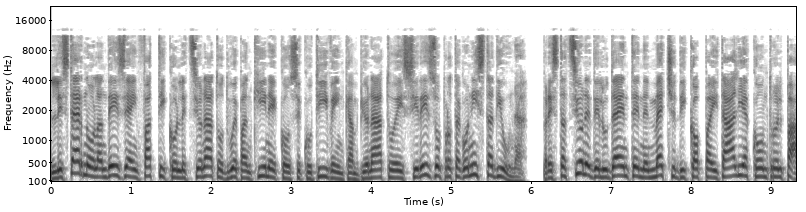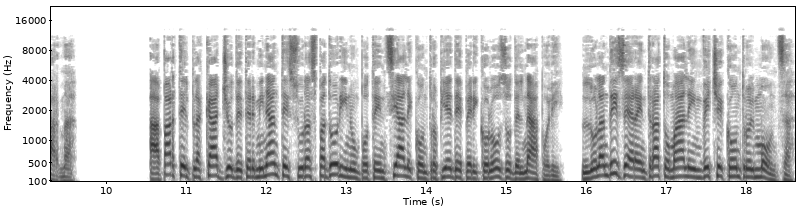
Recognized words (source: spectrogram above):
L'esterno olandese ha infatti collezionato due panchine consecutive in campionato e si reso protagonista di una prestazione deludente nel match di Coppa Italia contro il Parma. A parte il placcaggio determinante su Raspadori in un potenziale contropiede pericoloso del Napoli, l'olandese era entrato male invece contro il Monza,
